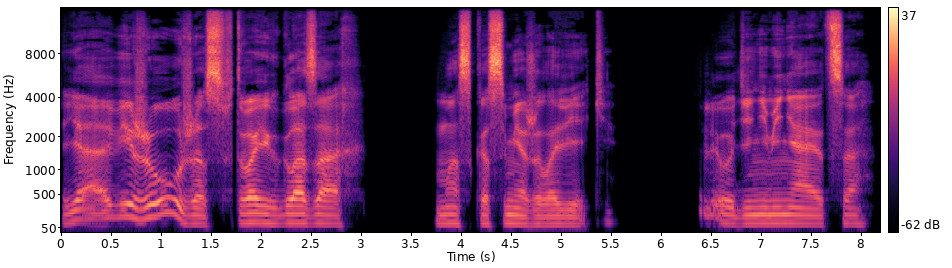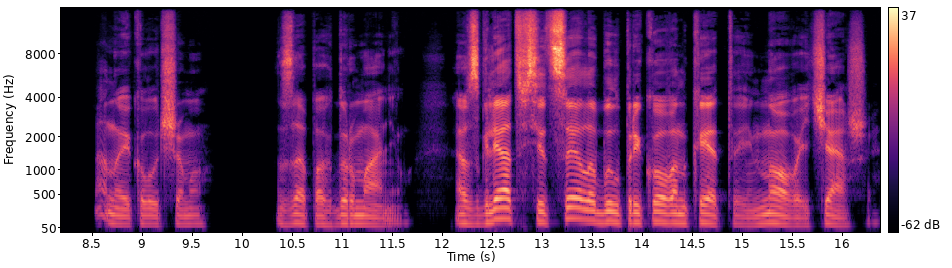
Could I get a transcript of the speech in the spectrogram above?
Я вижу ужас в твоих глазах. Маска смежила веки. Люди не меняются, оно и к лучшему. Запах дурманил, а взгляд всецело был прикован к этой новой чаше.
